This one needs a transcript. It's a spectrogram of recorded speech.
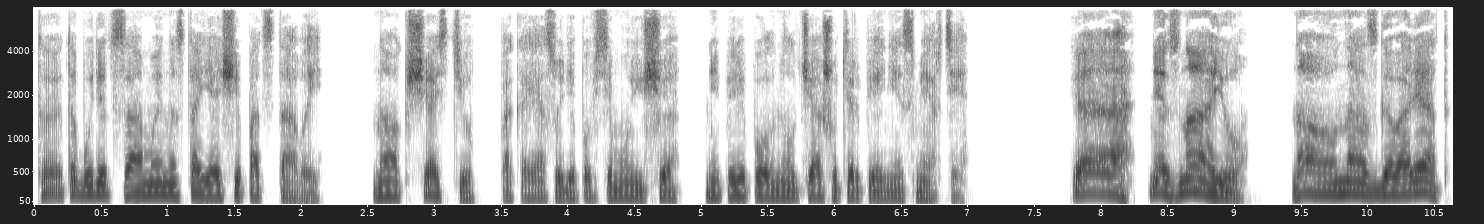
то это будет самой настоящей подставой. Но, к счастью, пока я, судя по всему, еще не переполнил чашу терпения смерти. «Я не знаю, но у нас говорят...»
